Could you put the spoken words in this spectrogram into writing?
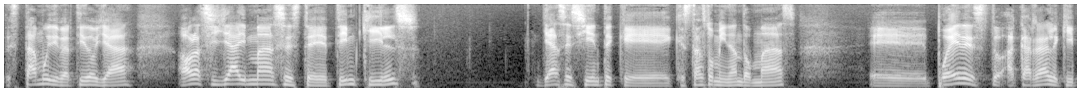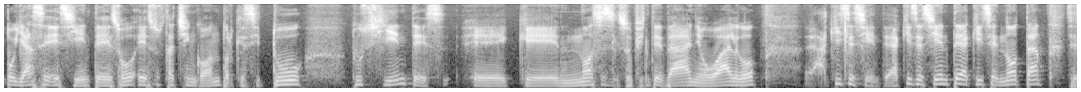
está muy divertido ya. Ahora sí ya hay más este, team kills. Ya se siente que, estás dominando más. eh, puedes acarrear al equipo, ya se siente eso, eso está chingón, porque si tú, tú sientes eh, que no haces el suficiente daño o algo, aquí se siente, aquí se siente, aquí se nota, se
